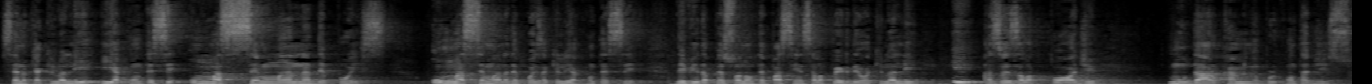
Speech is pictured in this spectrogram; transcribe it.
sendo que aquilo ali ia acontecer uma semana depois. Uma semana depois aquilo ia acontecer. Devido a pessoa não ter paciência, ela perdeu aquilo ali e às vezes ela pode mudar o caminho por conta disso.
